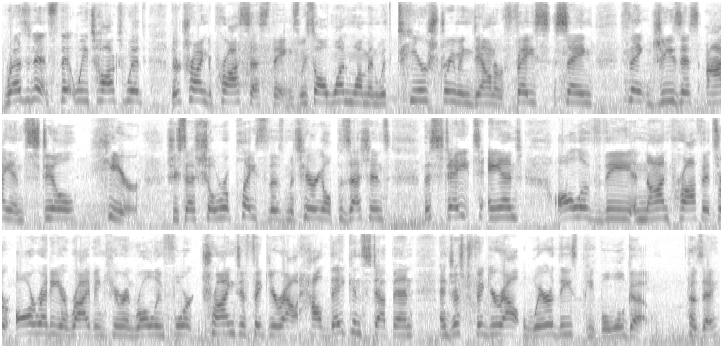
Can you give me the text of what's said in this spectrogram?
Residents that we talked with, they're trying to process things. We saw one woman with tears streaming down her face saying, thank Jesus, I am still here. She says she'll replace those material possessions. The state and all of the nonprofits are already arriving here in Rolling Fork trying to figure out how they can step in and just figure out where these people will go. Jose?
